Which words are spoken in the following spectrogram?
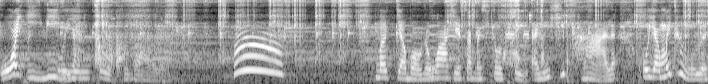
โอ้ยอีดีกูอะเย็นตูดสบายเลยเมื่อจะบอกนะว่าเจสันแมสโตสีอันนี้ชิบหายแล้วกูยังไม่ถึงเลย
